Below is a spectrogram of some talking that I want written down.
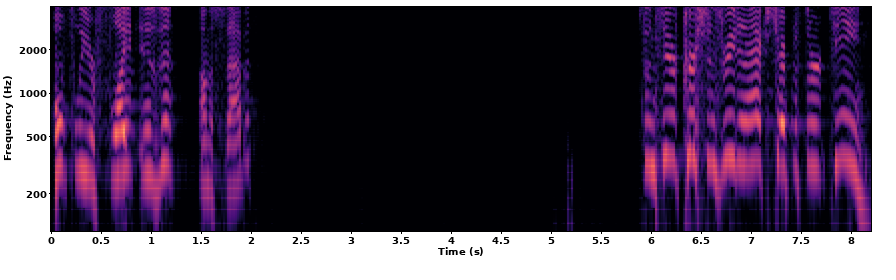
hopefully your flight isn't on the Sabbath. Sincere Christians read in Acts chapter 13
